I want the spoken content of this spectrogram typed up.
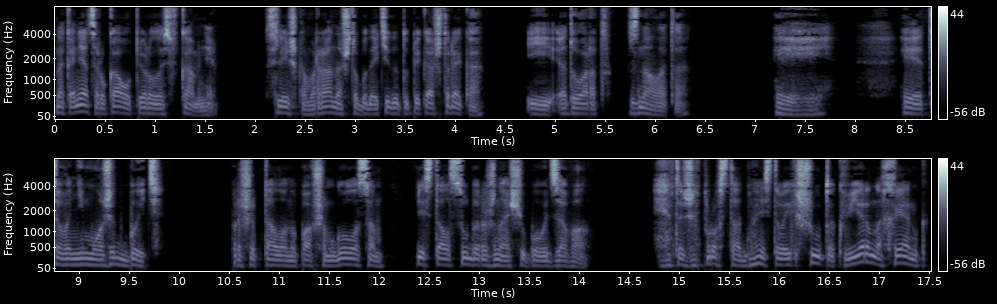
Наконец рука уперлась в камни. Слишком рано, чтобы дойти до тупика Штрека, и Эдуард знал это. «Эй, этого не может быть!» Прошептал он упавшим голосом и стал судорожно ощупывать завал. «Это же просто одна из твоих шуток, верно, Хэнк?»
